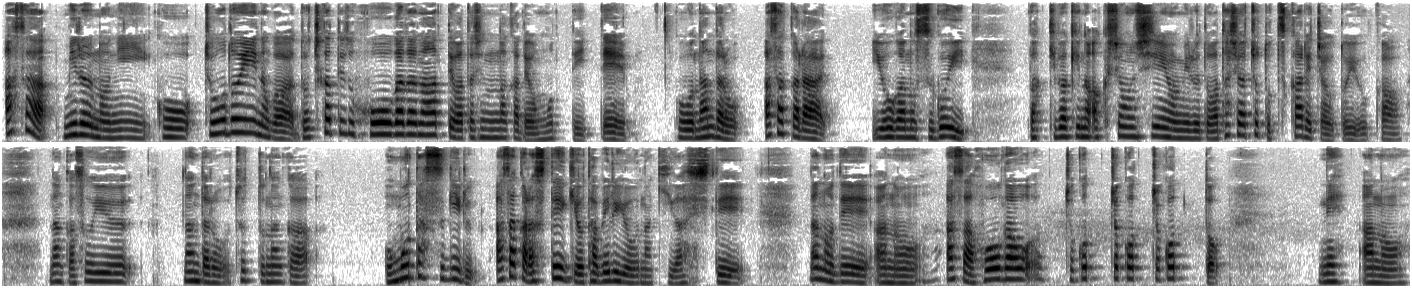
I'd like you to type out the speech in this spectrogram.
朝見るのに、こう、ちょうどいいのが、どっちかっていうと邦画だなって私の中で思っていて、こう、なんだろう、朝から洋画のすごいバッキバキのアクションシーンを見ると私はちょっと疲れちゃうというかなんかそういうなんだろうちょっとなんか重たすぎる朝からステーキを食べるような気がしてなのであの朝邦画をちょこちょこちょこっとねあの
